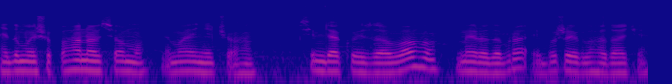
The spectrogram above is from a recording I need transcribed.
я думаю, що погано в цьому немає нічого. Всім дякую за увагу, миру, добра і Божої благодаті.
